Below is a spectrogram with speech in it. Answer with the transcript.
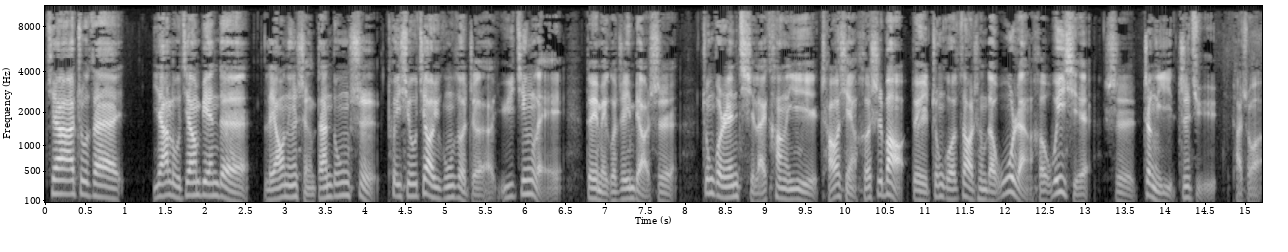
家住在鸭绿江边的辽宁省丹东市退休教育工作者于金磊对美国之音表示：“中国人起来抗议朝鲜核试爆对中国造成的污染和威胁是正义之举。”他说。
